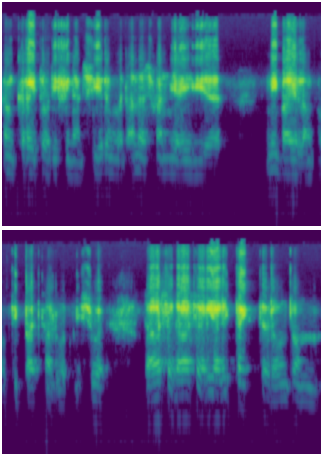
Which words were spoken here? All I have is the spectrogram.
kan kry tot die finansiering want anders gaan jy uh, nie baie lank op die pad kan loop nie. So daar's 'n daar's 'n realiteit rondom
